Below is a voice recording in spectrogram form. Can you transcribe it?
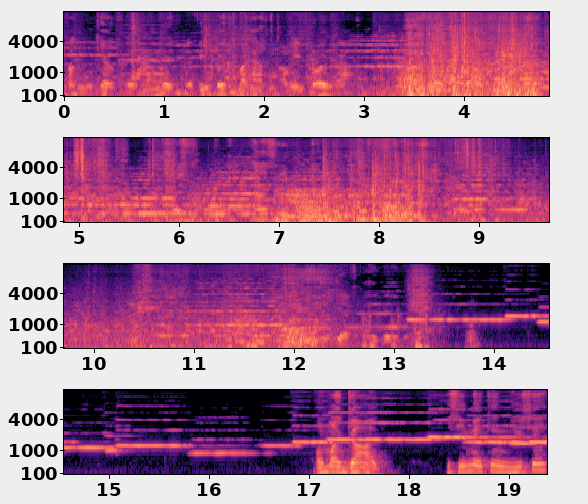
fucking careful. Because if he breaks my house, I'll be. I'm very bad. What the hell is he doing? Yes, I did. Huh? Oh my god. Is he making music?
